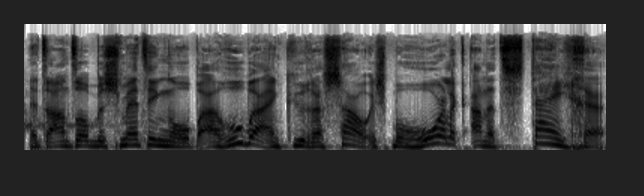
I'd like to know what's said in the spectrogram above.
Het aantal besmettingen op Aruba en Curaçao is behoorlijk aan het stijgen.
